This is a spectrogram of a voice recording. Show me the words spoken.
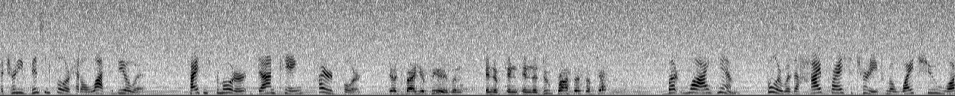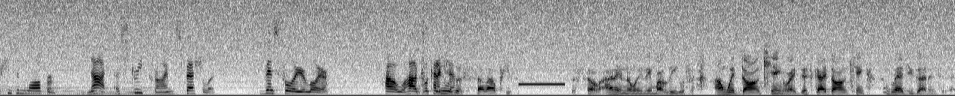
attorney Vincent Fuller had a lot to deal with. Tyson's promoter, Don King, hired Fuller. Judged by your peers and in the, in, in the due process objective. But why him? Fuller was a high-priced attorney from a white shoe Washington law firm, not a street crime specialist. Vince Fuller, your lawyer. How, how, what kind He of was a sellout piece of the fella. I didn't know anything about legal. stuff. I'm with Don King, right? This guy, Don King, I'm glad you got into that.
